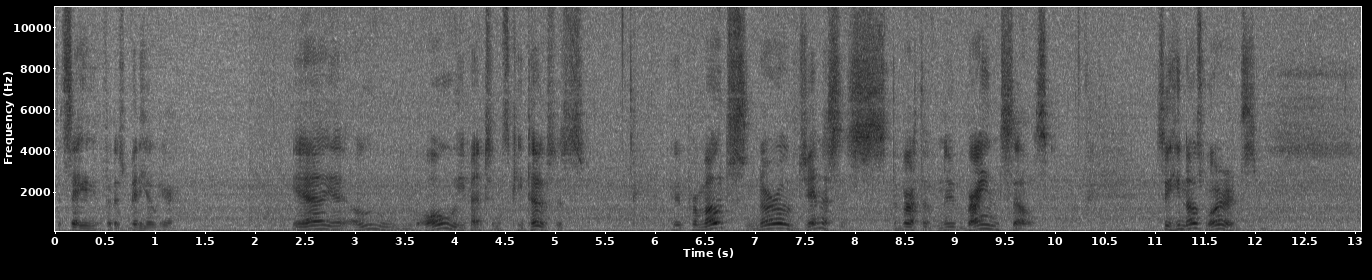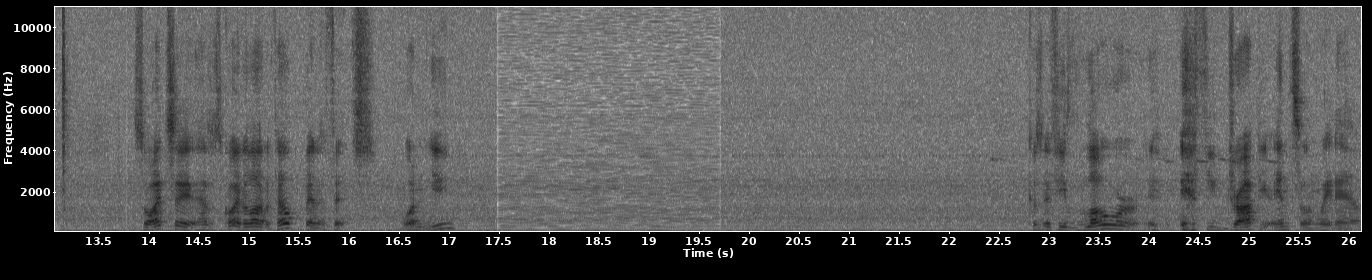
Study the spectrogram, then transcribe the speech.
to say for this video here. Yeah, yeah, oh, oh, he mentions ketosis. It promotes neurogenesis, the birth of new brain cells. See, he knows words. So I'd say it has quite a lot of health benefits, wouldn't you? Because if you lower, if, if you drop your insulin way down,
